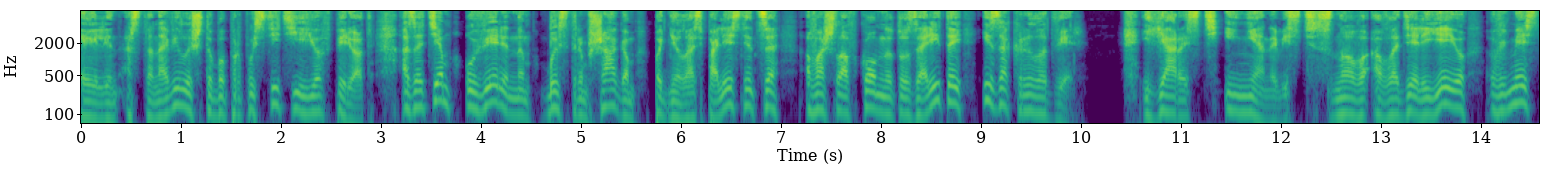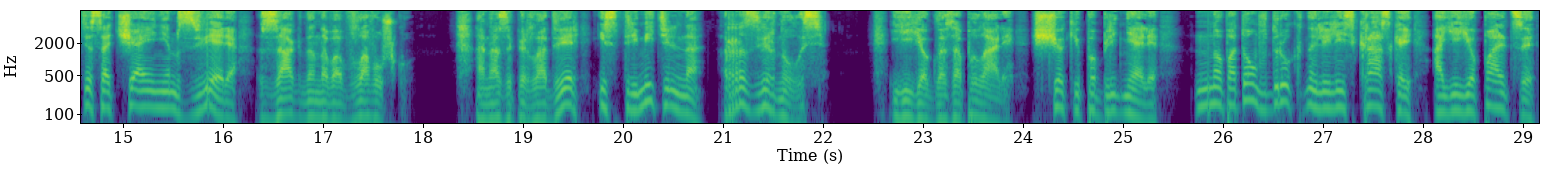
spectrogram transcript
Эйлин остановилась, чтобы пропустить ее вперед, а затем уверенным, быстрым шагом поднялась по лестнице, вошла в комнату за Ритой и закрыла дверь. Ярость и ненависть снова овладели ею вместе с отчаянием зверя, загнанного в ловушку. Она заперла дверь и стремительно развернулась. Ее глаза пылали, щеки побледнели, но потом вдруг налились краской, а ее пальцы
